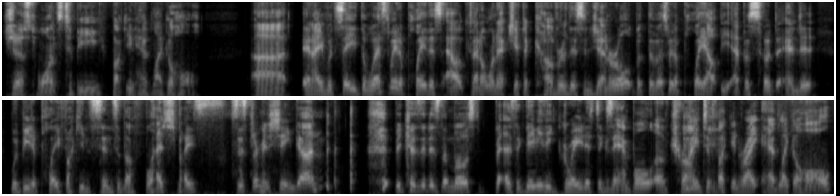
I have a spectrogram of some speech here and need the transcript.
just wants to be fucking head like a hole. Uh, and I would say the best way to play this out, because I don't want to actually have to cover this in general, but the best way to play out the episode to end it would be to play fucking Sins of the Flesh by Sister Machine Gun. because it is the most, it's like maybe the greatest example of trying to fucking write head like a hole.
